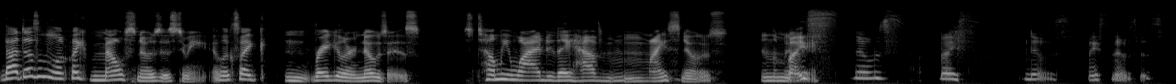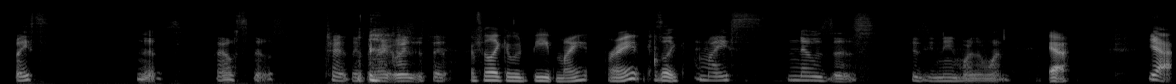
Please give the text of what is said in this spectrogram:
That doesn't look like mouse noses to me. It looks like regular noses. Just tell me why do they have mice nose in the movie? Mice nose, mice nose, mice noses, mice nose, mouse nose. I'm trying to think the right way to say it. I feel like it would be mice, right? Because like Mice noses, because you need more than one. Yeah. Yeah.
